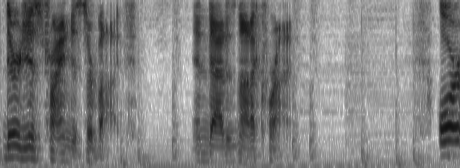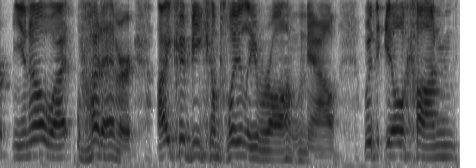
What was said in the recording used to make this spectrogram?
They're just trying to survive. And that is not a crime. Or, you know what? Whatever. I could be completely wrong now. With Ilkhan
